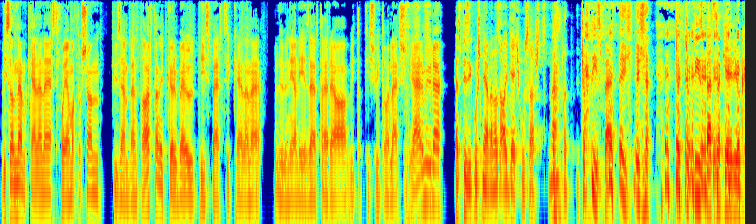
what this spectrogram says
viszont nem kellene ezt folyamatosan üzemben tartani, körülbelül 10 percig kellene lőni a lézert erre a vit- kis vitorlás járműre. Ez fizikus nyelven az adj egy húszast, nem? Tehát csak 10 perc. Igen. Csak, csak 10 percre kérjük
